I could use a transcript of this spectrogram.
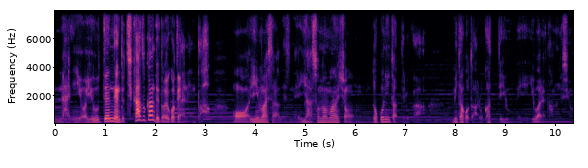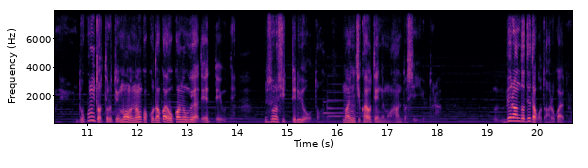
何を言うてんねんと、近づかんってどういうことやねんと、言いましたらですね、いや、そのマンション、どこに建ってるか、見たことあるかっていうね、言われたんですよね。どこに建ってるって、まあなんか小高い丘の上やでって言うて、それ知ってるよと。毎日通ってんでも半年言うたら、ベランダ出たことあるかやと。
